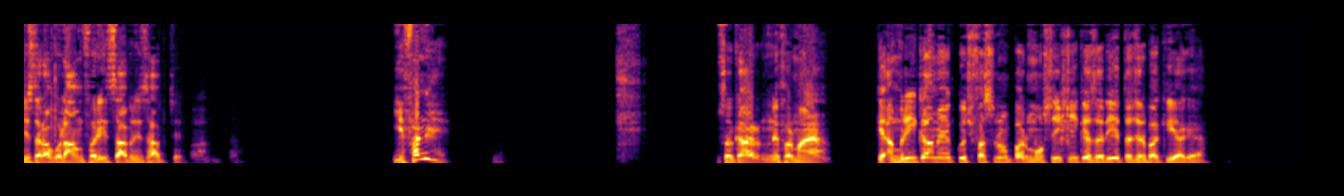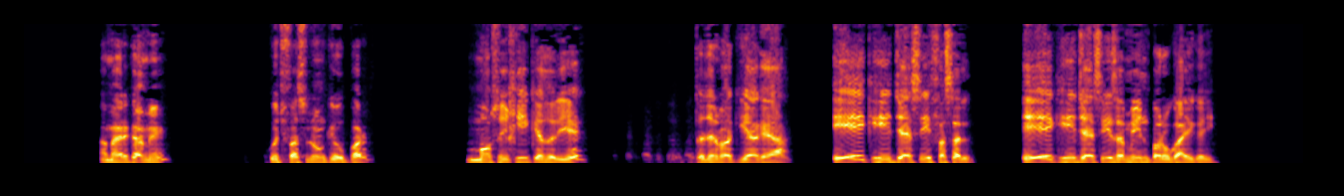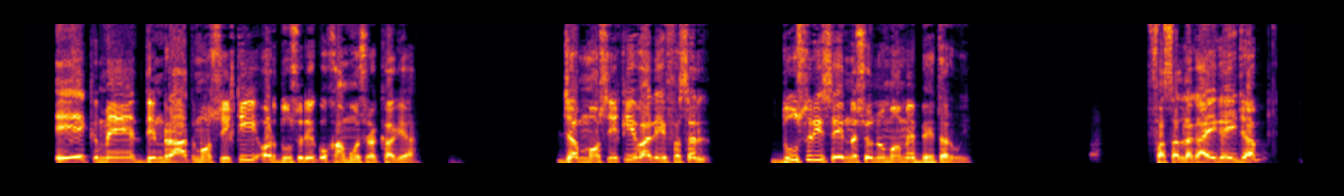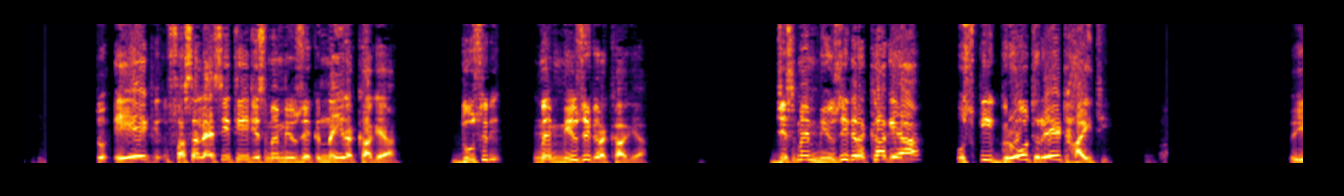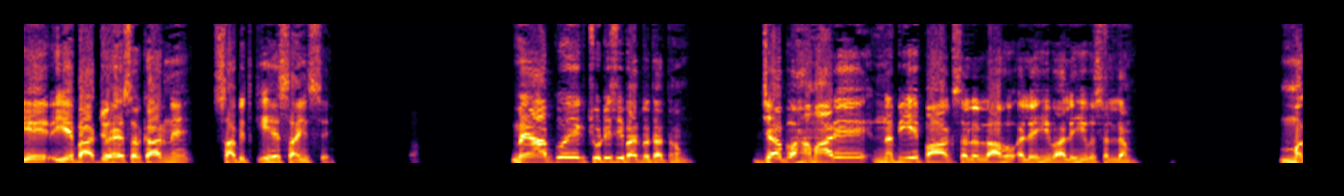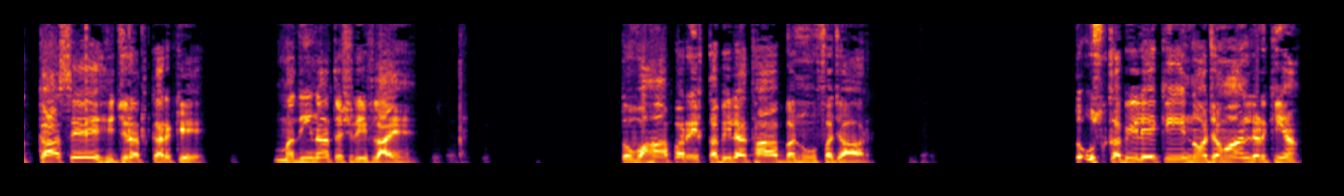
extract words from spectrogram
جس طرح غلام فرید صابری صاحب تھے یہ فن ہے سرکار نے فرمایا کہ امریکہ میں کچھ فصلوں پر موسیقی کے ذریعے تجربہ کیا گیا امریکہ میں کچھ فصلوں کے اوپر موسیقی کے ذریعے تجربہ کیا گیا ایک ہی جیسی فصل ایک ہی جیسی زمین پر اگائی گئی ایک میں دن رات موسیقی اور دوسرے کو خاموش رکھا گیا جب موسیقی والی فصل دوسری سے نشو نما میں بہتر ہوئی فصل لگائی گئی جب تو ایک فصل ایسی تھی جس میں میوزک نہیں رکھا گیا دوسری میں میوزک رکھا گیا جس میں میوزک رکھا گیا اس کی گروتھ ریٹ ہائی تھی یہ بات جو ہے سرکار نے ثابت کی ہے سائنس سے میں آپ کو ایک چھوٹی سی بات بتاتا ہوں جب ہمارے نبی پاک صلی اللہ علیہ ولیہ وسلم مکہ سے ہجرت کر کے مدینہ تشریف لائے ہیں تو وہاں پر ایک قبیلہ تھا بنو فجار تو اس قبیلے کی نوجوان لڑکیاں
